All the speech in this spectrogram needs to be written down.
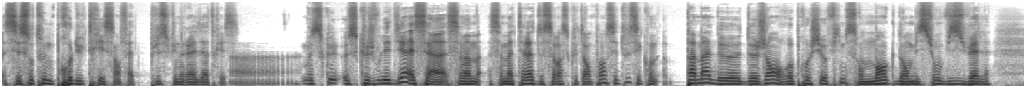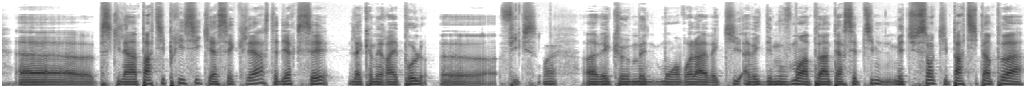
c'est surtout une productrice, en fait, plus qu'une réalisatrice. Ah. Moi, ce, que, ce que je voulais dire, et ça, ça m'intéresse de savoir ce que tu en penses et tout, c'est qu'on pas mal de, de gens ont reproché au film son manque d'ambition visuelle. Euh, parce qu'il a un parti pris ici qui est assez clair, c'est-à-dire que c'est la caméra épaule fixe. Ouais. Avec, mais bon, voilà, avec, avec des mouvements un peu imperceptibles, mais tu sens qu'il participe un peu à,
